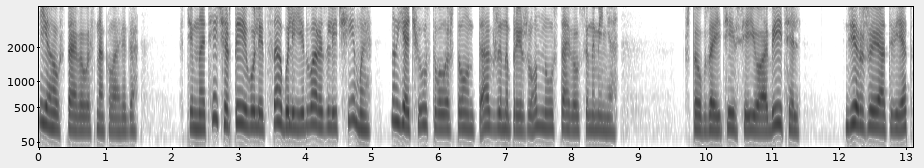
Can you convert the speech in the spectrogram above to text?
Я уставилась на Клавига. В темноте черты его лица были едва различимы, но я чувствовала, что он также напряженно уставился на меня. Чтоб зайти в сию обитель, держи ответ,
